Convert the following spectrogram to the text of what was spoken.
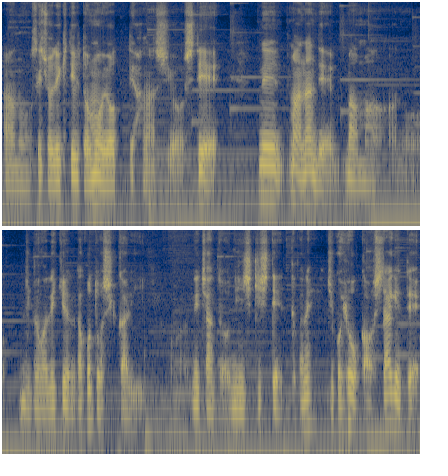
あの、成長できてると思うよって話をして、で、まあ、なんで、まあまあ、あの、自分ができるようなことをしっかり、ね、ちゃんと認識してとかね、自己評価をしてあげて、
